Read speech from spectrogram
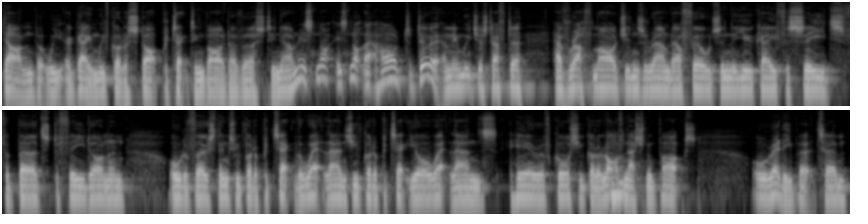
done, but we again we've got to start protecting biodiversity now, and it's not it's not that hard to do it. I mean, we just have to have rough margins around our fields in the UK for seeds, for birds to feed on, and all of those things. We've got to protect the wetlands. You've got to protect your wetlands here, of course. You've got a lot mm-hmm. of national parks already, but um,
